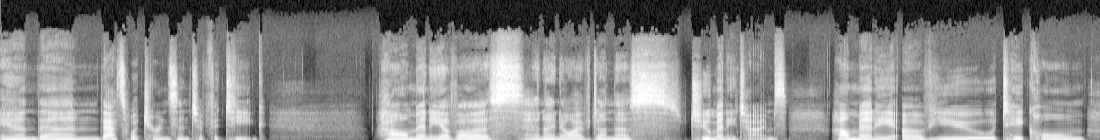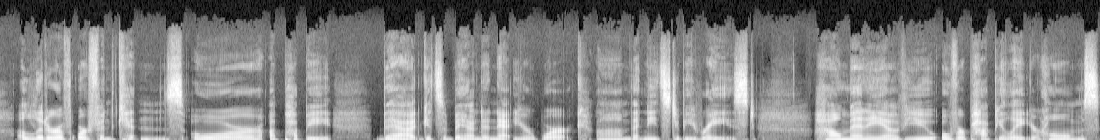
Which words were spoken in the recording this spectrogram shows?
and then that's what turns into fatigue. How many of us, and I know I've done this too many times, how many of you take home a litter of orphaned kittens or a puppy that gets abandoned at your work um, that needs to be raised? How many of you overpopulate your homes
